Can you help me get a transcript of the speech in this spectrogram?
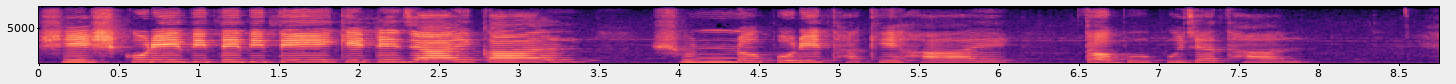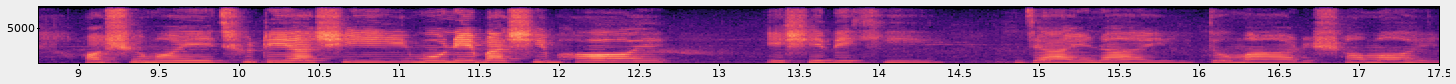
শেষ করে দিতে দিতে কেটে যায় কাল। শূন্য পড়ে থাকে হায় তব পূজা থাল। অসময়ে ছুটে আসি মনে বাসি ভয়। এসে দেখি যায় নাই তোমার সময়।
